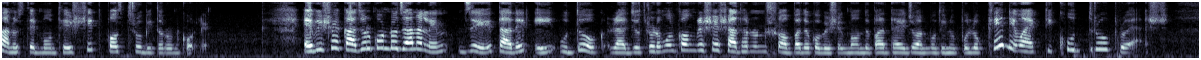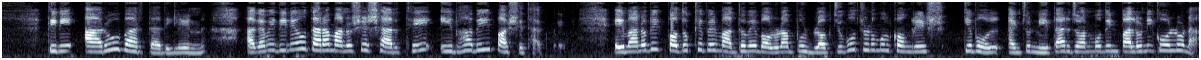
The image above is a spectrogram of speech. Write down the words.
মানুষদের মধ্যে শীতবস্ত্র বিতরণ করলেন। এ বিষয়ে কাজল কুণ্ডু জানালেন যে তাদের এই উদ্যোগ রাজ্য তৃণমূল কংগ্রেসের সাধারণ সম্পাদক অভিষেক বন্দ্যোপাধ্যায়ের জন্মদিন উপলক্ষে নেওয়া একটি ক্ষুদ্র প্রয়াস। তিনি আরও বার্তা দিলেন, আগামী দিনেও তারা মানুষের স্বার্থে এভাবেই পাশে থাকবেন এই মানবিক পদক্ষেপের মাধ্যমে বলরামপুর ব্লক যুব তৃণমূল কংগ্রেস কেবল একজন নেতার জন্মদিন পালনই করল না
